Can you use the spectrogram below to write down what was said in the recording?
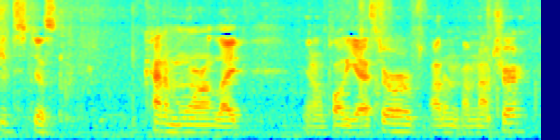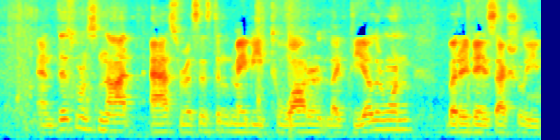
it's just kind of more like, you know, polyester or I don't, I'm not sure. And this one's not as resistant maybe to water like the other one, but it is actually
